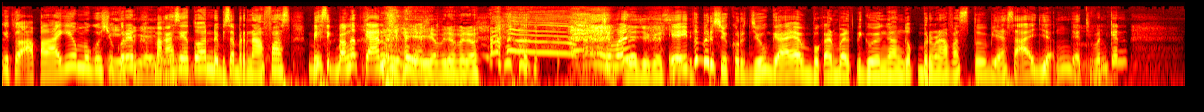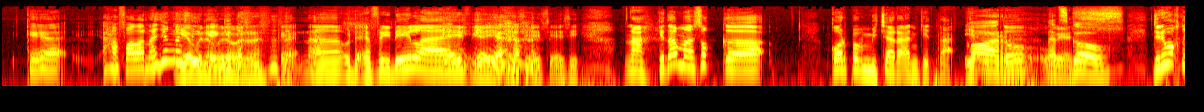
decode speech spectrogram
gitu apalagi yang mau gue syukurin Iya, iya, iya, makasih ya Tuhan udah bisa bernafas basic banget kan Iya iya iya bener-bener. cuman Iya juga sih. ya itu bersyukur juga ya bukan berarti gue nganggep bernafas tuh biasa aja enggak cuman kan kayak hafalan aja nggak Iya sih bener, kayak bener, gitu bener. Kayak nah eh, udah everyday life ya ya Iya. I see, I see, I see. Nah kita masuk ke core pembicaraan kita Core. yaitu Let's go. Jadi waktu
